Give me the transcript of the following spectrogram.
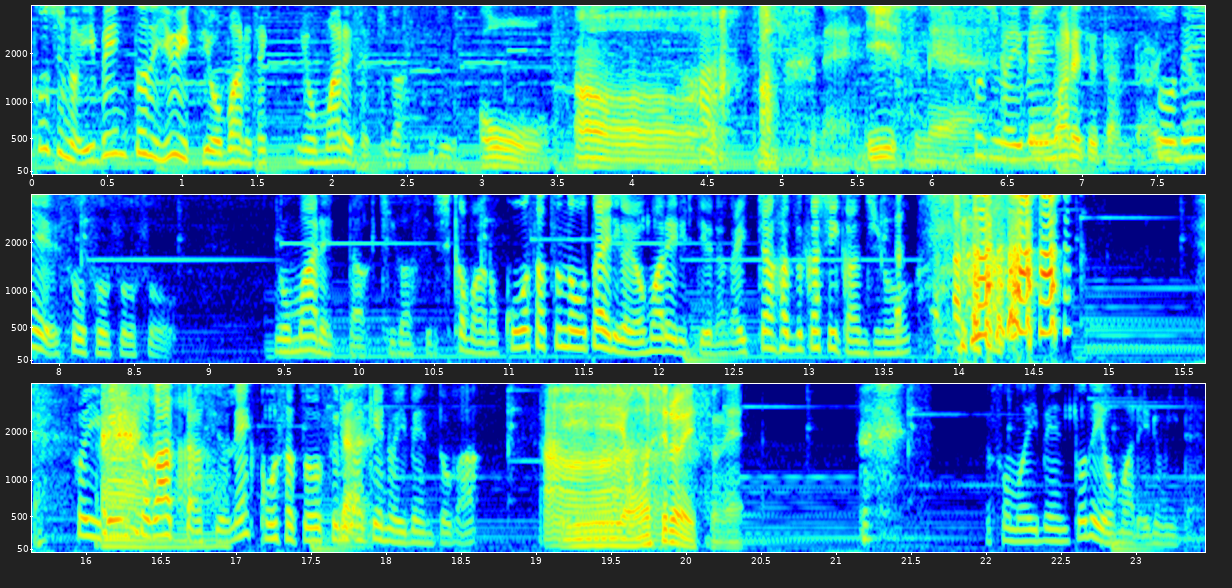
当時のイベントで唯一読まれた読まれた気がする。おおいい。っあああ、すね。いいっすね。当時のイベント読まれてたんだといいな。でそうそうそうそう。読まれた気がする。しかもあの考察のお便りが読まれるっていうのがいっちゃん恥ずかしい感じの。そういうイベントがあったんですよね。考察をするだけのイベントが。あー。ええ面白いですね。そのイベントで読まれるみたいな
